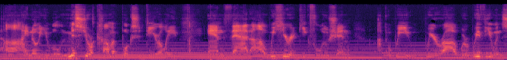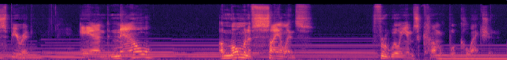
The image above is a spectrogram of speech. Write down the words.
I know you will miss your comic books dearly, and that uh, we here at Geekvolution, uh, we we're uh, we're with you in spirit. And now, a moment of silence for William's comic book collection.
